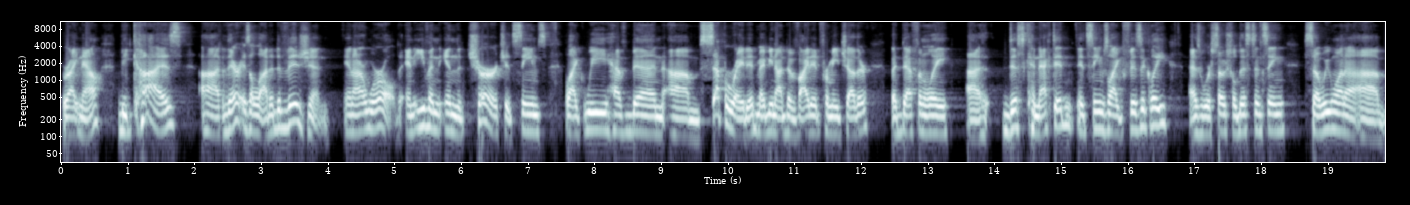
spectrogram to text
right now because uh, there is a lot of division in our world. And even in the church, it seems like we have been um, separated, maybe not divided from each other, but definitely uh, disconnected. It seems like physically as we're social distancing. So we want to uh,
